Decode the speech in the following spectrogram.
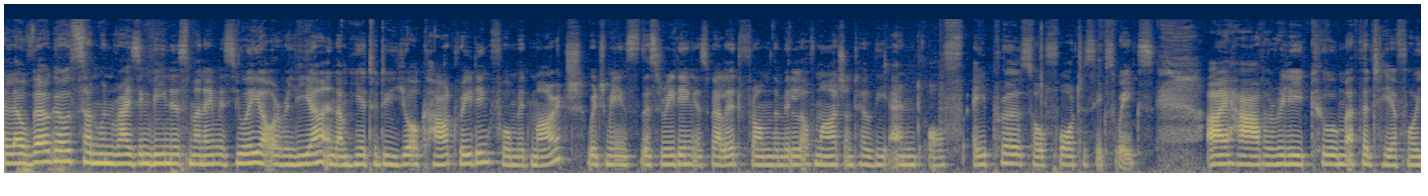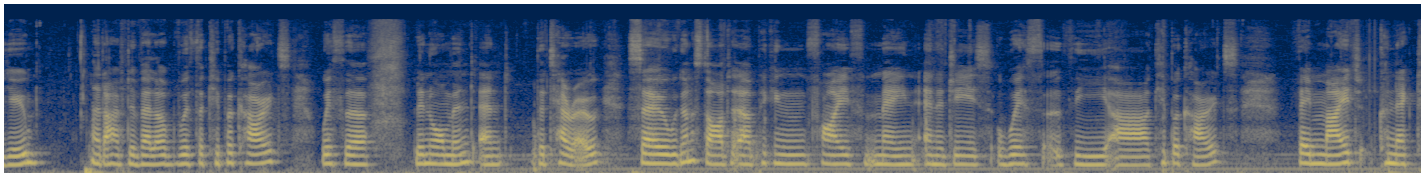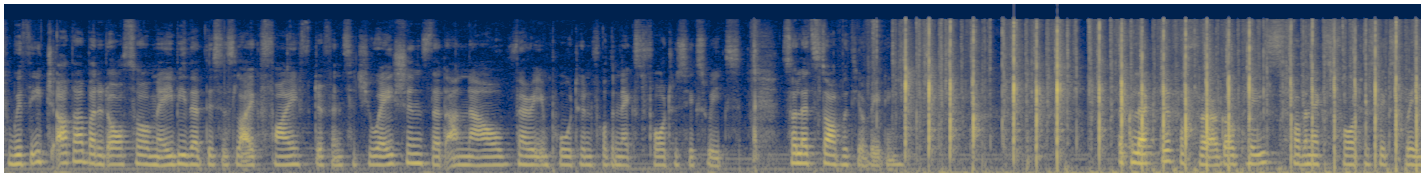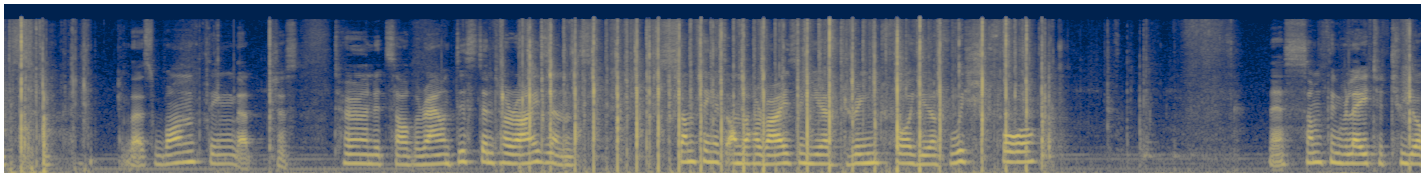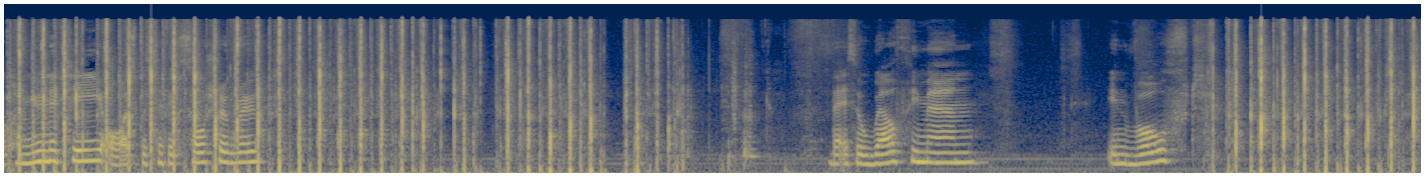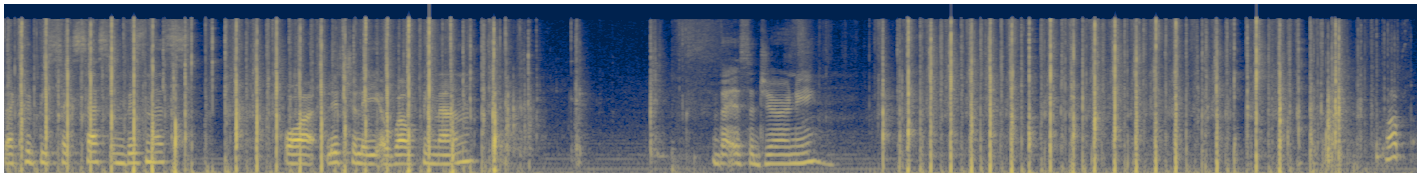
Hello Virgo, Sun, Moon, Rising, Venus. My name is Julia Aurelia and I'm here to do your card reading for mid-March, which means this reading is valid from the middle of March until the end of April, so four to six weeks. I have a really cool method here for you that I've developed with the Kipper cards, with the Lenormand and the tarot. So we're going to start uh, picking five main energies with the uh, Kipper cards they might connect with each other, but it also may be that this is like five different situations that are now very important for the next four to six weeks. So let's start with your reading. The collective of Virgo, please, for the next four to six weeks. There's one thing that just turned itself around. Distant horizons. Something is on the horizon you have dreamed for, you have wished for, there's something related to your community or a specific social group. There is a wealthy man involved. There could be success in business or literally a wealthy man. There is a journey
